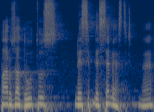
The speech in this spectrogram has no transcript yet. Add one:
para os adultos nesse, nesse semestre, né?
